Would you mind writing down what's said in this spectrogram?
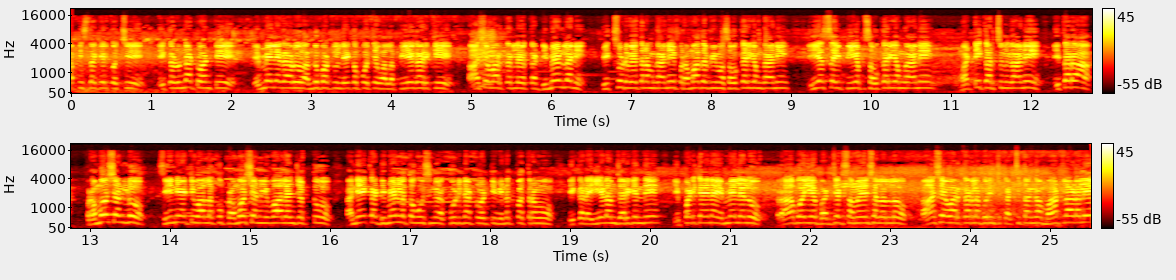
ఆఫీస్ దగ్గరికి వచ్చి ఇక్కడ ఉన్నటువంటి ఎమ్మెల్యే గారు అందుబాటులో లేకపోతే వాళ్ళ పిఏ గారికి ఆశా వర్కర్ల యొక్క డిమాండ్లని ఫిక్స్డ్ వేతనం కానీ ప్రమాద బీమా సౌకర్యం కానీ ఈఎస్ఐ పిఎఫ్ సౌకర్యం కానీ మట్టి ఖర్చులు కానీ ఇతర ప్రమోషన్లు సీనియర్టీ వాళ్ళకు ప్రమోషన్లు ఇవ్వాలని చెప్తూ అనేక డిమాండ్లతో కూసిన కూడినటువంటి వినతిపత్రము ఇక్కడ ఇవ్వడం జరిగింది. ఇప్పటికైనా ఎమ్మెల్యేలు రాబోయే బడ్జెట్ సమావేశాలలో ఆశా వర్కర్ల గురించి ఖచ్చితంగా మాట్లాడాలి.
